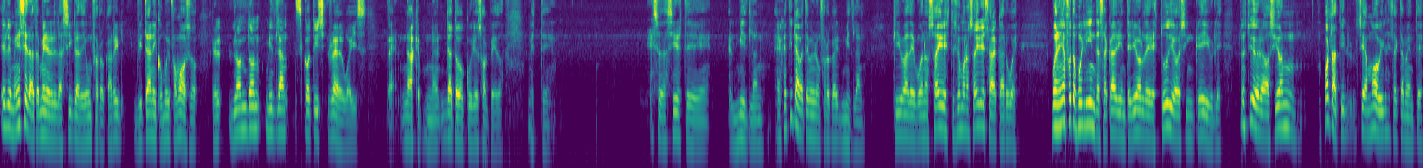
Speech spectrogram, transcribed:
LMS era también la sigla de un ferrocarril británico muy famoso, el London Midland Scottish Railways. Bueno, nada más que un dato curioso al pedo. Este, eso de decir este, el Midland. En Argentina va a tener un ferrocarril Midland que iba de Buenos Aires, estación Buenos Aires a Carué. Bueno, hay fotos muy lindas acá del interior del estudio, es increíble. Un estudio de grabación portátil, o sea, móvil, exactamente.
